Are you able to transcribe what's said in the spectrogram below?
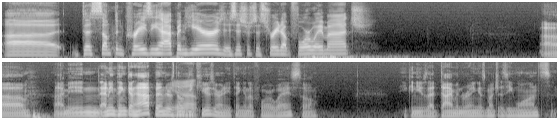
Uh, does something crazy happen here? Is is this just a straight up four way match? Um, I mean, anything can happen. There's no DQs or anything in the four way, so he can use that diamond ring as much as he wants. And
